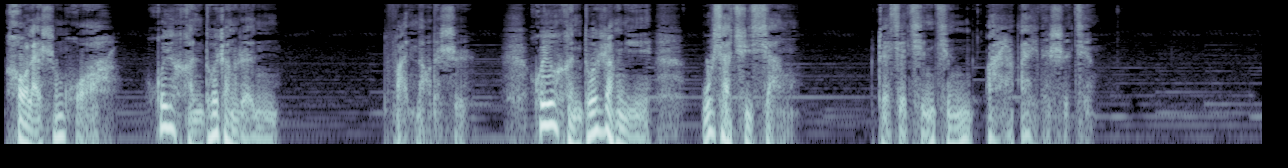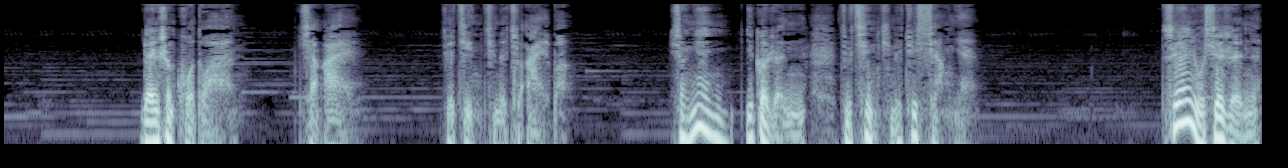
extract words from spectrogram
后来生活。会有很多让人烦恼的事，会有很多让你无暇去想这些情情爱爱的事情。人生苦短，想爱就尽情的去爱吧；想念一个人，就尽情的去想念。虽然有些人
